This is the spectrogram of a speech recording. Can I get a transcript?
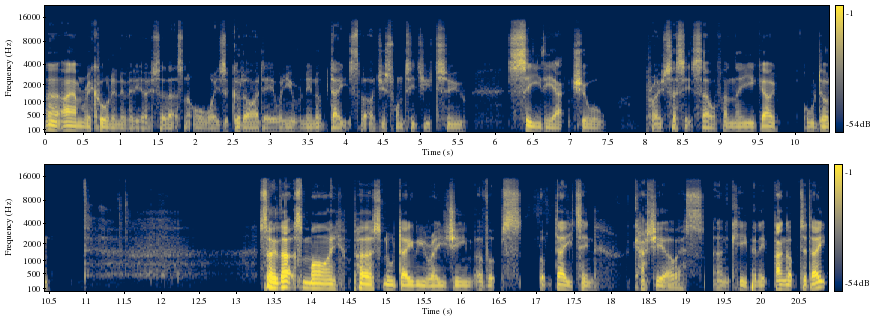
Uh, I am recording a video, so that's not always a good idea when you're running updates, but I just wanted you to see the actual process itself, and there you go, all done. So that's my personal daily regime of ups, updating CachyOS and keeping it bang up to date.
